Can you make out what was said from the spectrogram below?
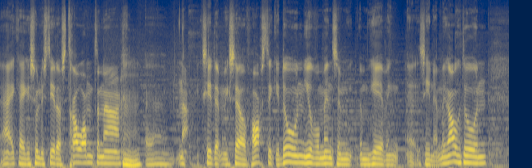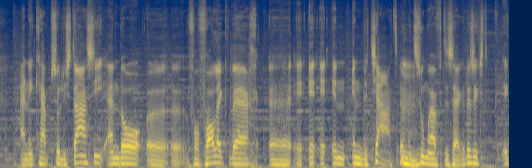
ja, ik heb gesolliciteerd als trouwambtenaar. Eh, nou, ik zit het mezelf hartstikke doen. Heel veel mensen in mijn omgeving eh, zien het me ook doen. En ik heb sollicitatie en daar eh, eh, verval ik weer eh, in, in, de chat, om Mhm. het zo maar even te zeggen. Dus ik, ik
